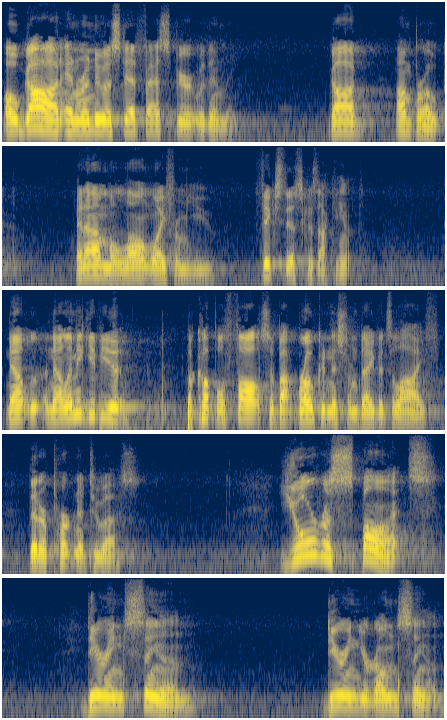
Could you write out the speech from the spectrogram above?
O God, and renew a steadfast spirit within me. God, I'm broke and I'm a long way from you. Fix this because I can't. Now, now let me give you a couple thoughts about brokenness from David's life that are pertinent to us. Your response during sin, during your own sin,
